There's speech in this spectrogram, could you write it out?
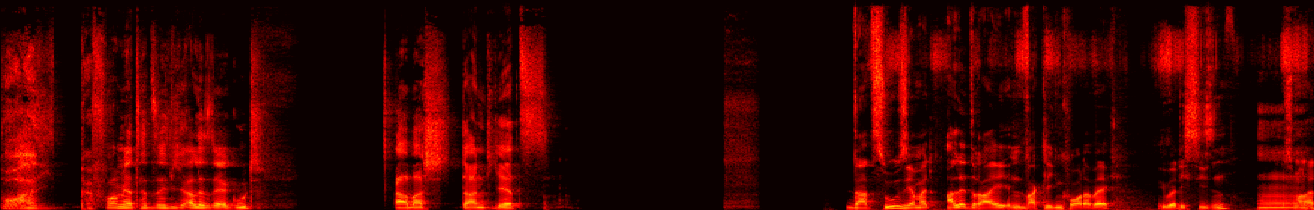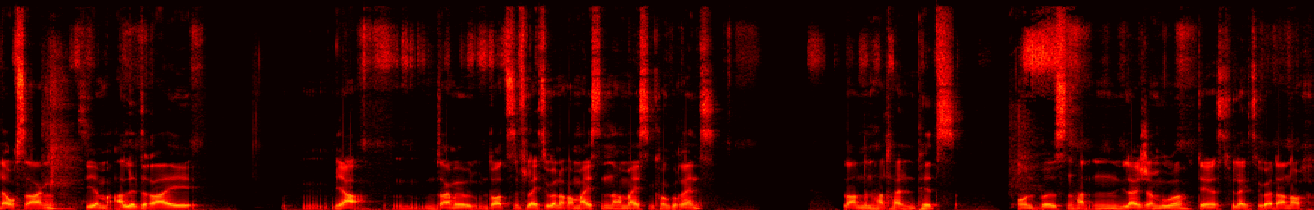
Boah, die performen ja tatsächlich alle sehr gut. Aber Stand jetzt. Dazu, sie haben halt alle drei einen wackeligen Quarterback über die Season. Mm. Muss man halt auch sagen. Sie haben alle drei, ja, sagen wir, dort sind vielleicht sogar noch am meisten, am meisten Konkurrenz. London hat halt einen Pitts und Wilson hat einen Elijah Moore, der ist vielleicht sogar da noch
